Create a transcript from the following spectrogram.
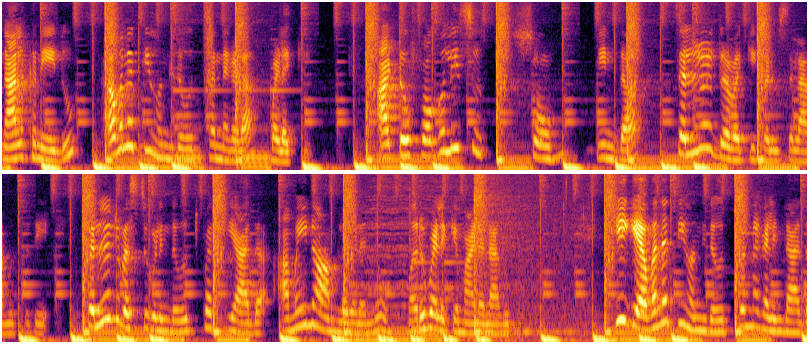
ನಾಲ್ಕನೆಯದು, ಅವನತಿ ಹೊಂದಿದ ಉತ್ಪನ್ನಗಳ ಬಳಕೆ. ಆಟೋಫಾಗೋಲಿಸೋಸೋಮ್ನಿಂದ ಸೆಲ್ಯುಲರ್ ದ್ರವಕ್ಕೆ ಕಳುಹಿಸಲಾಗುತ್ತದೆ. ಸೆಲ್ಯುಲರ್ ವಸ್ತುಗಳಿಂದ ಉತ್ಪತ್ತಿಯಾದ ಅಮೈನೋ ಆಮ್ಲಗಳನ್ನು ಮರುಬಳಕೆ ಮಾಡಲಾಗುತ್ತದೆ. ಹೀಗೆ ಅವನತಿ ಹೊಂದಿದ ಉತ್ಪನ್ನಗಳಿಂದಾದ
